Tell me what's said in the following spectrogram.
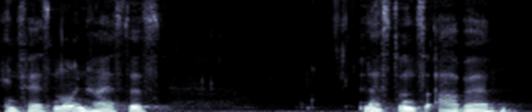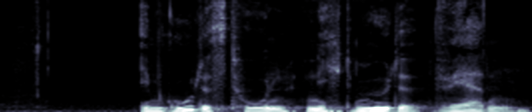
In Vers 9 heißt es, lasst uns aber im Gutes tun nicht müde werden,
